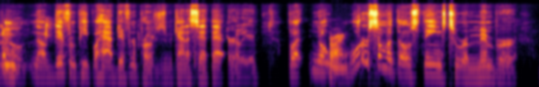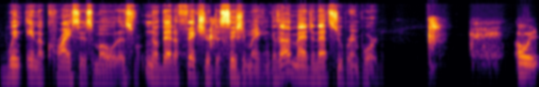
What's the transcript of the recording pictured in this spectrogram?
you know, different people have different approaches. We kind of said that earlier. But, you know, right. what are some of those things to remember when in a crisis mode as, you know, that affects your decision making? Because I imagine that's super important. Oh, it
